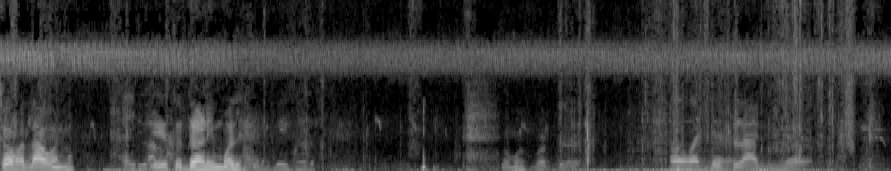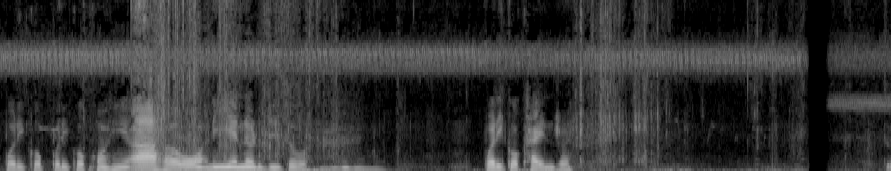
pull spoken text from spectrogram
સો લાવવાનું એ તો દણી મળે. પરીકો. પડીકો પડીકો ખોહી. આ હવો અને એનર્જી જો પડીકો ખાઈને રહે. તો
